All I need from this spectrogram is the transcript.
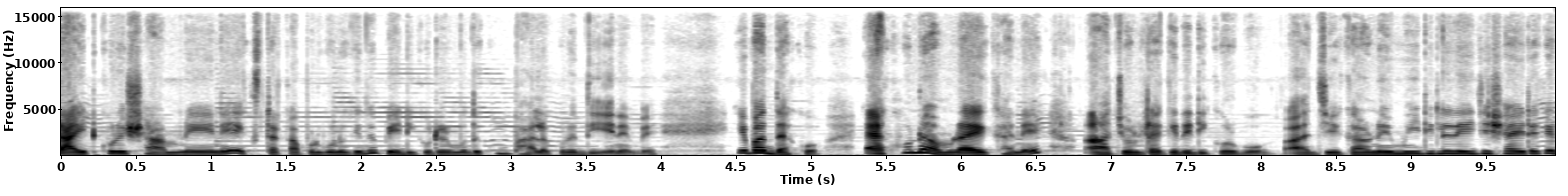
টাইট করে সামনে এনে এক্সট্রা কাপড়গুলো কিন্তু পেডিকোটের মধ্যে খুব ভালো করে দিয়ে নেবে। এবার দেখো, এখন আমরা এখানে আঁচলটাকে রেডি করব। আর যে কারণে মিডিলের এই যে শাড়িটাকে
